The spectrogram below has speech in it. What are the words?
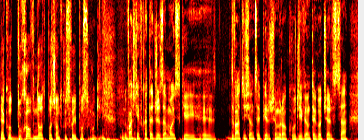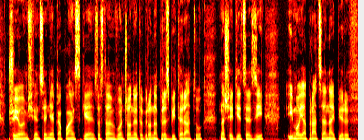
jako duchowny od początku swojej posługi. Właśnie w katedrze zamojskiej w 2001 roku, 9 czerwca, przyjąłem święcenia kapłańskie, zostałem włączony do grona prezbiteratu naszej diecezji i moja praca najpierw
